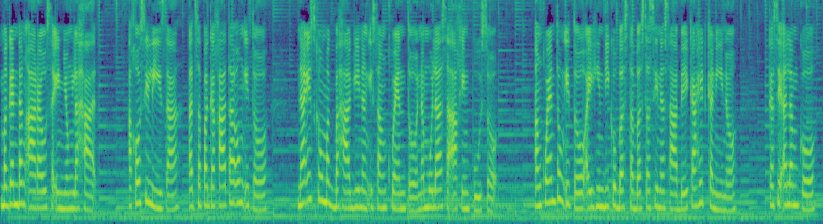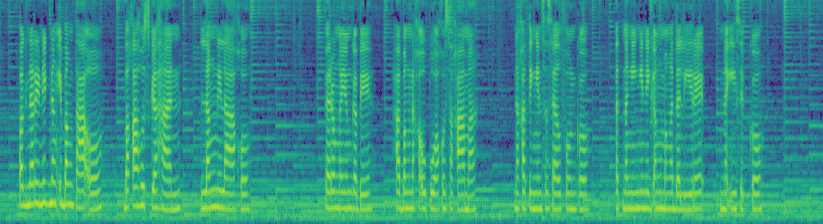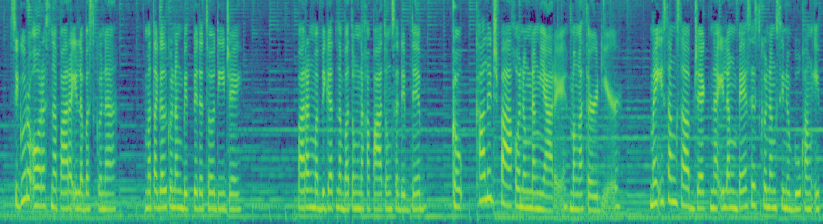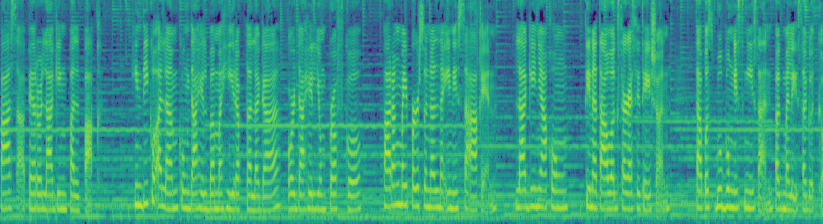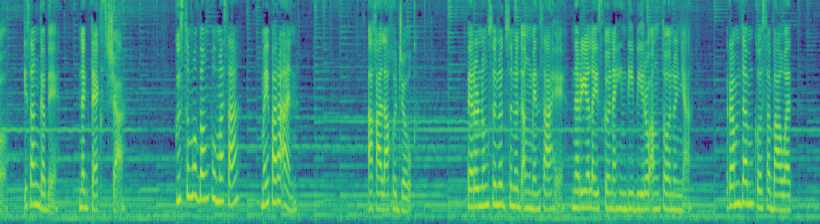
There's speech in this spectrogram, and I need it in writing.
Magandang araw sa inyong lahat. Ako si Liza at sa pagkakataong ito, nais kong magbahagi ng isang kwento na mula sa aking puso. Ang kwentong ito ay hindi ko basta-basta sinasabi kahit kanino kasi alam ko, pag narinig ng ibang tao, baka husgahan lang nila ako. Pero ngayong gabi, habang nakaupo ako sa kama, nakatingin sa cellphone ko, at nanginginig ang mga daliri, naisip ko. Siguro oras na para ilabas ko na. Matagal ko nang bitbit ito, DJ. Parang mabigat na batong nakapatong sa dibdib. Go! College pa ako nung nangyari, mga third year. May isang subject na ilang beses ko nang sinubukang ipasa pero laging palpak. Hindi ko alam kung dahil ba mahirap talaga or dahil yung prof ko parang may personal na inis sa akin. Lagi niya akong tinatawag sa recitation. Tapos bubungis-ngisan pag mali sagot ko. Isang gabi, nag-text siya. Gusto mo bang pumasa? May paraan. Akala ko joke. Pero nung sunod-sunod ang mensahe, na-realize ko na hindi biro ang tono niya. Ramdam ko sa bawat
